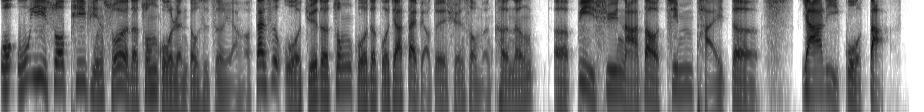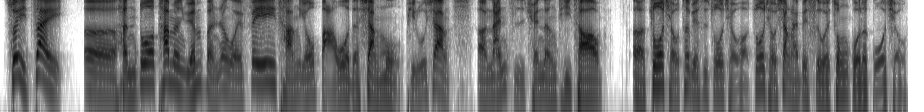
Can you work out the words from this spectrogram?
我无意说批评所有的中国人都是这样哈，但是我觉得中国的国家代表队选手们可能呃必须拿到金牌的压力过大，所以在呃很多他们原本认为非常有把握的项目，比如像呃男子全能体操、呃桌球，特别是桌球哈，桌球向来被视为中国的国球，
